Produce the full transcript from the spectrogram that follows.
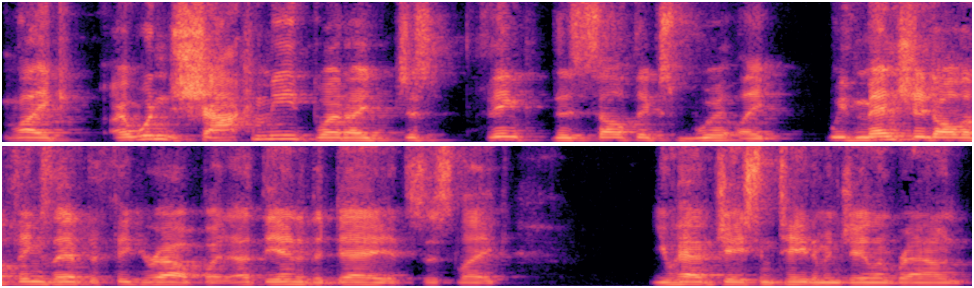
like I wouldn't shock me, but I just think the Celtics would like we've mentioned all the things they have to figure out, but at the end of the day, it's just like you have Jayson Tatum and Jaylen Brown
